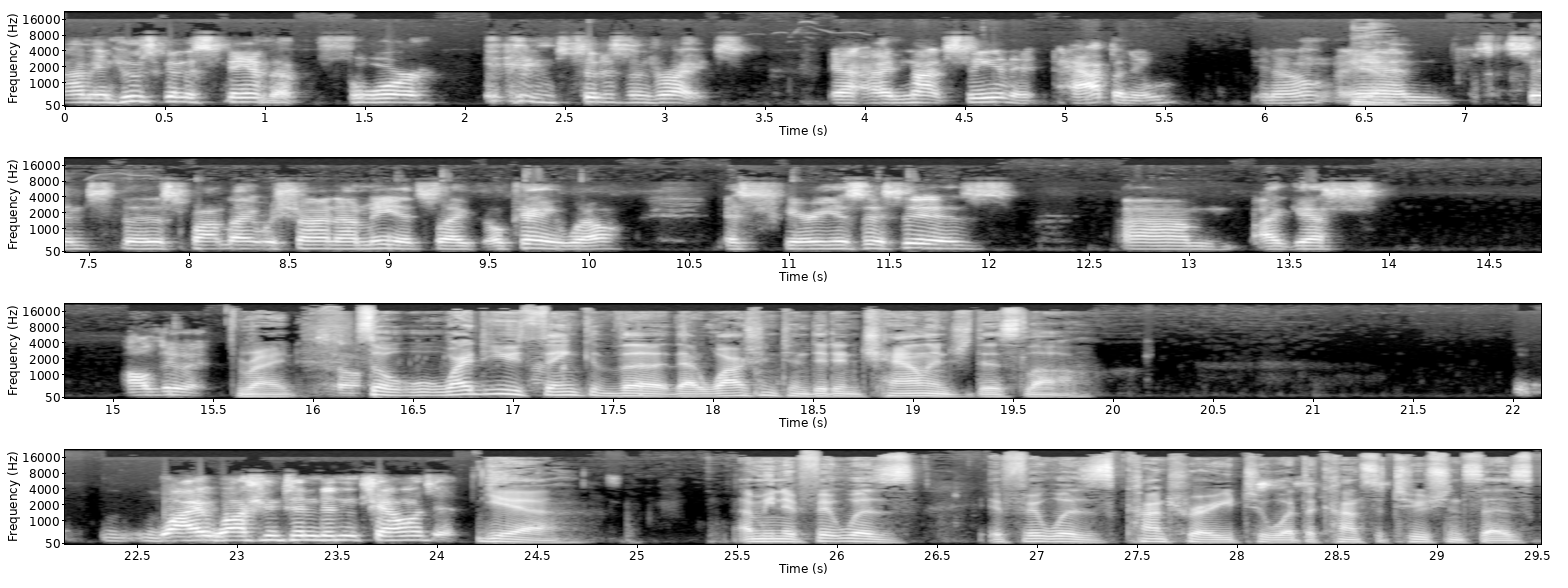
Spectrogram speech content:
I mean, who's going to stand up for citizens' rights? Yeah, I'm not seeing it happening, you know. Yeah. And since the spotlight was shined on me, it's like, okay, well, as scary as this is, um, I guess I'll do it. Right. So, So why do you think the that Washington didn't challenge this law? why Washington didn't challenge it? Yeah. I mean, if it was if it was contrary to what the Constitution says,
